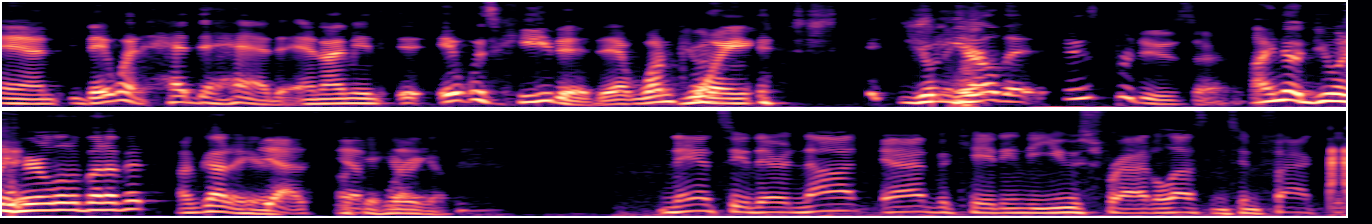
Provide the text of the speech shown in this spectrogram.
And they went head to head, and I mean, it, it was heated. At one You point, she, you she hear- yelled at his producer. I know. Do you want to hear a little bit of it? I've got it here. Yes, yeah, okay, here we go. Nancy, they're not advocating the use for adolescents. In fact,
